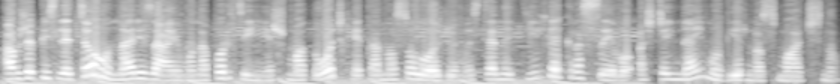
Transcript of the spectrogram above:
А вже після цього нарізаємо на порційні шматочки та насолоджуємося не тільки красиво, а ще й неймовірно смачно.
